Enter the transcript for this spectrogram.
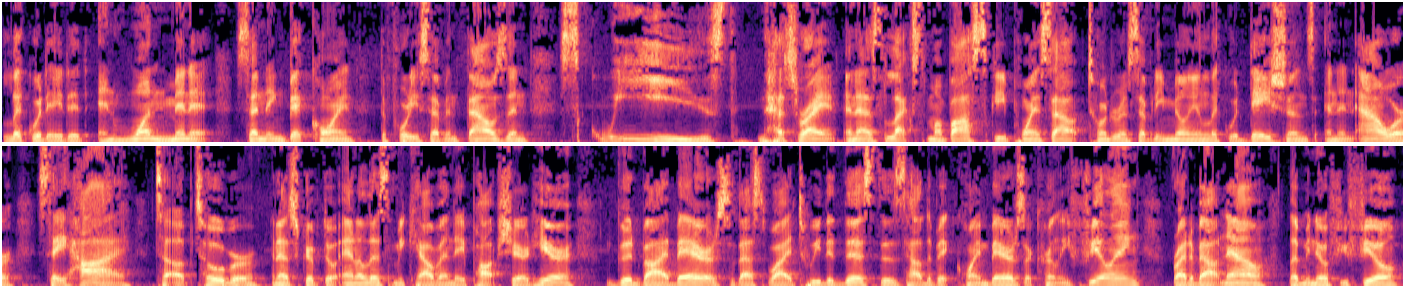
liquidated in one minute, sending Bitcoin to 47,000 squeezed. That's right. And as Lex Moskovski points out, 270 million liquidations in an hour say hi to October. And as crypto analyst Mikhail Van de Poppe shared here, goodbye bears. So that's why I tweeted this. This is how the Bitcoin bears are currently feeling right about now. Let me know if you feel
